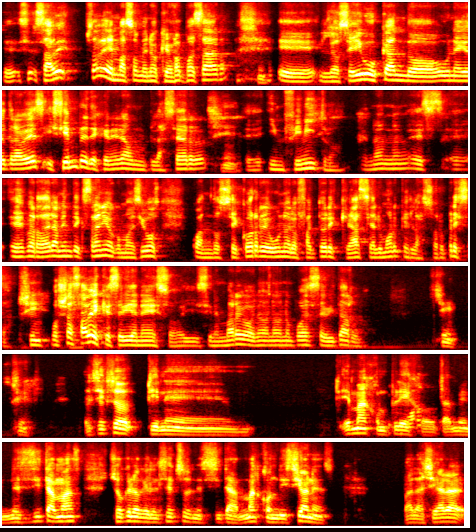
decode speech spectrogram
Eh, sabes más o menos qué va a pasar, eh, lo seguís buscando una y otra vez y siempre te genera un placer eh, infinito. es, verdaderamente extraño, como decimos, cuando se corre uno de los factores que hace al humor, que es la sorpresa. Vos ya sabés que se viene eso y sin embargo no, no, no podés evitarlo. Sí, sí. El sexo tiene es más complejo también. Necesita más, yo creo que el sexo necesita más condiciones para llegar a,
